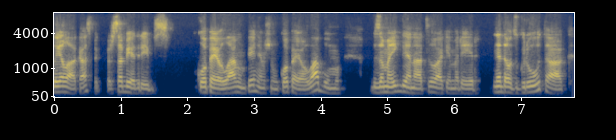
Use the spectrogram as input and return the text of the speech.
lielāki aspekti par sabiedrības kopējo lēmumu pieņemšanu, kopējo labumu. Es domāju, ikdienā cilvēkiem arī ir nedaudz grūtāk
